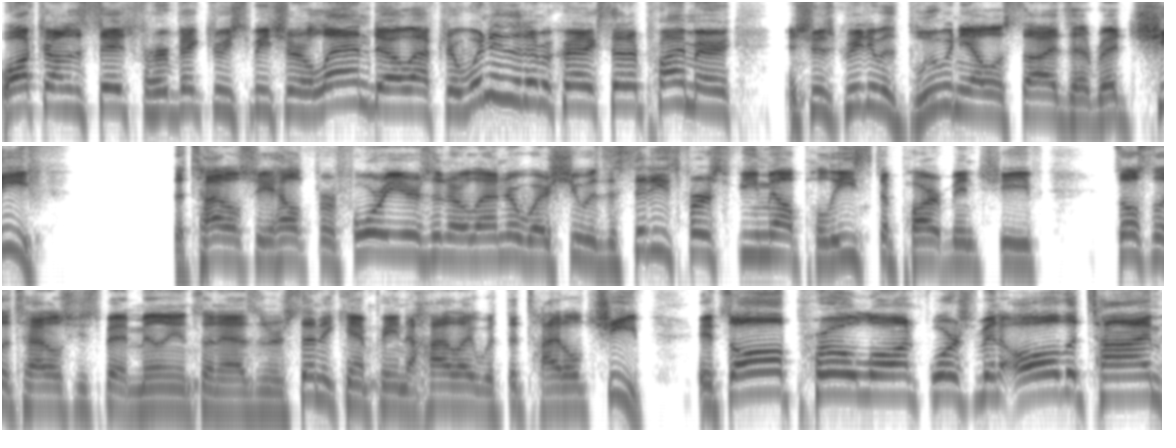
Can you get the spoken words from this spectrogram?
walked onto the stage for her victory speech in Orlando after winning the Democratic Senate primary, and she was greeted with blue and yellow signs that read Chief, the title she held for four years in Orlando, where she was the city's first female police department chief it's also the title she spent millions on as in her Senate campaign to highlight with the title chief. It's all pro law enforcement all the time.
